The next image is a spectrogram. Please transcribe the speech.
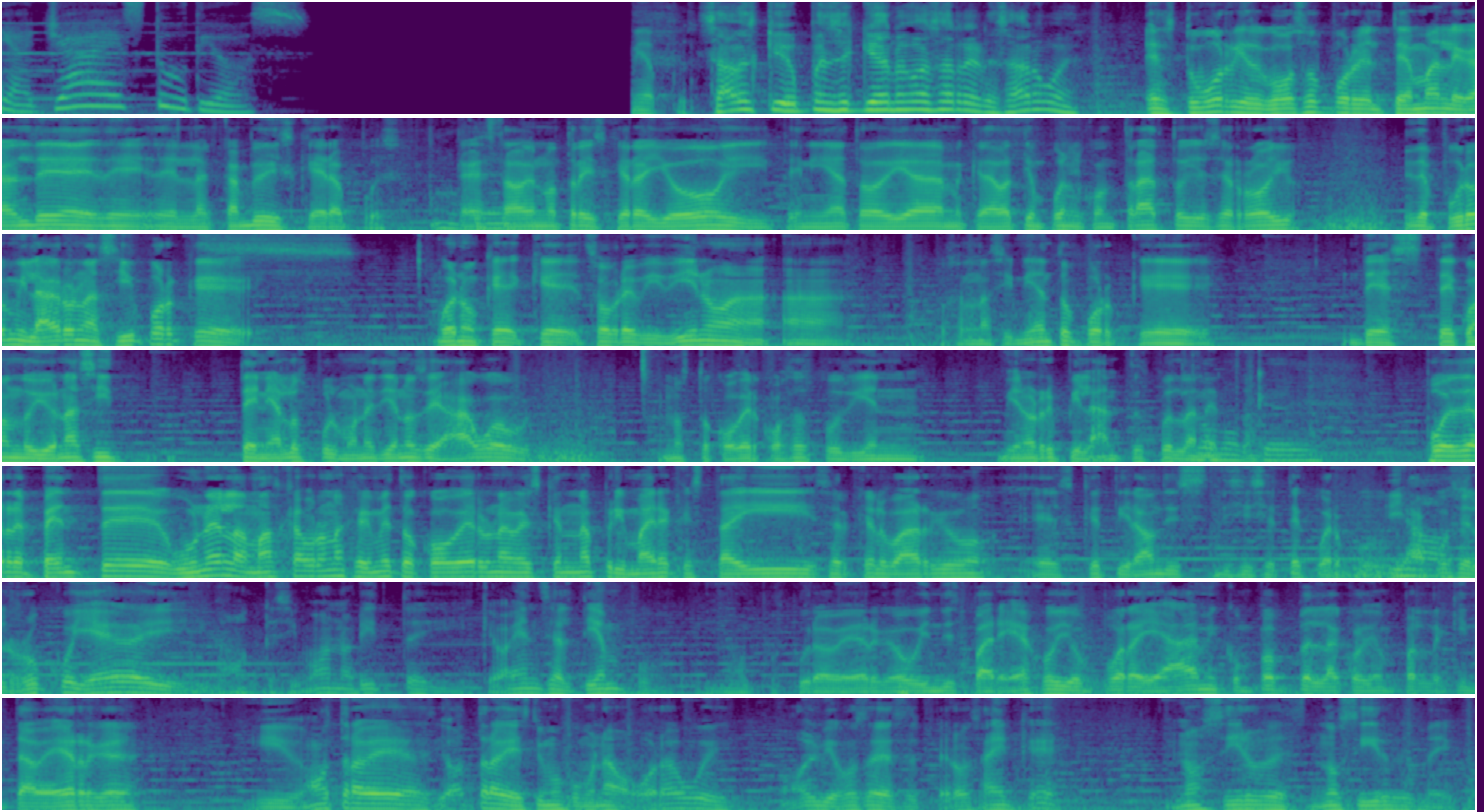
y allá estudios. Mira, pues, ¿Sabes que yo pensé que ya no ibas a regresar, güey? Estuvo riesgoso por el tema legal de, de- del cambio de disquera, pues. Ok. Estaba en otra disquera yo y tenía todavía, me quedaba tiempo en el contrato y ese rollo. Y de puro milagro nací porque, bueno, que, que sobreviví, ¿no? A, a, pues, al nacimiento porque desde cuando yo nací tenía los pulmones llenos de agua, güey. Nos tocó ver cosas, pues, bien, bien horripilantes, pues, la Como neta. que... Pues de repente, una de las más cabronas que a mí me tocó ver una vez que en una primaria que está ahí cerca del barrio es que tiraron 10 17 cuerpos. Y ya pues el ruco llega y, no, que Simón ahorita y que váyanse al tiempo. Y no, pues pura verga, güey, bien disparejo. Yo por allá, mi compa, pues, el acordeón para la quinta verga. Y otra vez, y otra vez, estuvimos como una hora, güey. No, el viejo se desesperó, ¿saben qué? No sirves, no sirves, me dijo.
